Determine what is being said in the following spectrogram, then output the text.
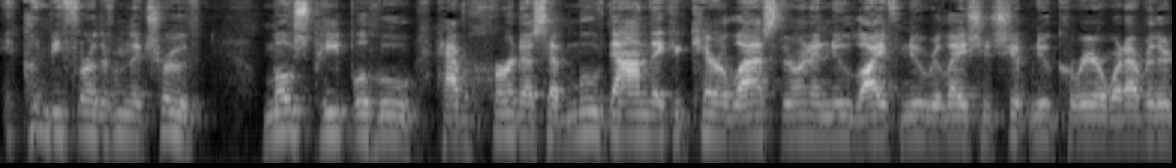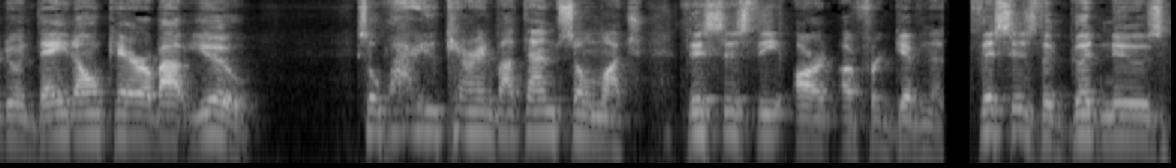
It couldn't be further from the truth. Most people who have hurt us have moved on. They could care less. They're in a new life, new relationship, new career, whatever they're doing. They don't care about you. So why are you caring about them so much? This is the art of forgiveness. This is the good news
